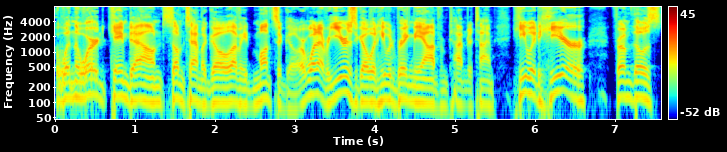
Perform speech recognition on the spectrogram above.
when the word came down some time ago, I mean months ago or whatever, years ago, when he would bring me on from time to time, he would hear from those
